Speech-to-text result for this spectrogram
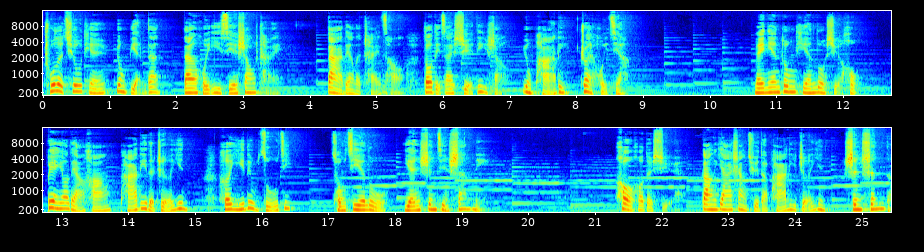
除了秋天用扁担担回一些烧柴，大量的柴草都得在雪地上用爬犁拽回家。每年冬天落雪后，便有两行爬犁的折印和一溜足迹，从街路延伸进山里。厚厚的雪刚压上去的爬犁折印，深深的，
